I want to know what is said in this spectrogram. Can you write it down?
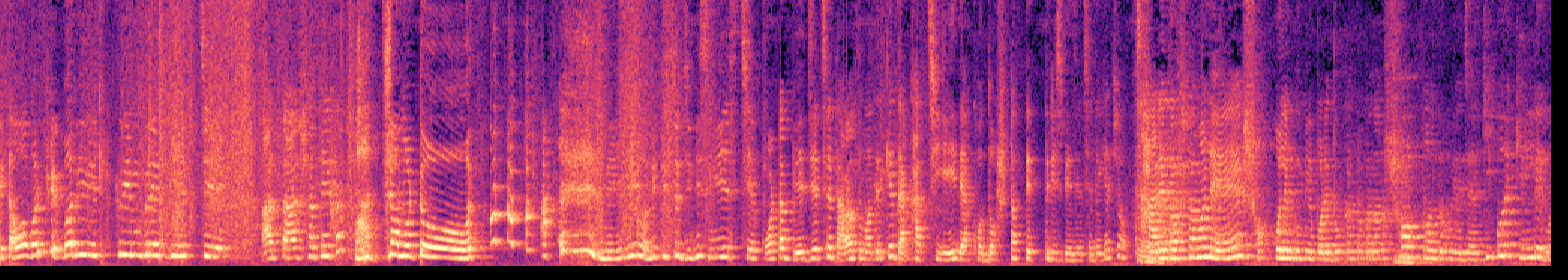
এটাও আমার ফেভারিট ক্রিম ব্রেড দিয়ে এসছে। আর তার সাথে এটা বাচ্চা মটর। নেই অনেক কিছু জিনিস নিয়ে এসছে। কটা বেজেছে দাঁড়াও তোমাদেরকে দেখাচ্ছি। এই দেখো দশটা তেত্রিশ বেজেছে দেখেছ? সাড়ে দশটা মানে সকলে ঘুমিয়ে পড়ে দোকান টোকান আরও সব বন্ধ হয়ে যায়। কি করে কিনলে গো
